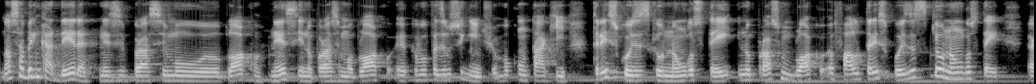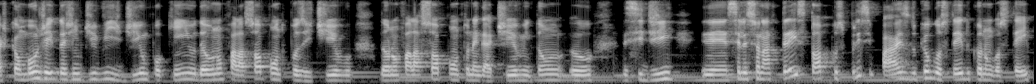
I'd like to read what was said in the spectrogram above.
Nossa brincadeira nesse próximo bloco, nesse e no próximo bloco, é que eu vou fazer o seguinte: eu vou contar aqui três coisas que eu não gostei, e no próximo bloco eu falo três coisas que eu não gostei. Eu acho que é um bom jeito da gente dividir um pouquinho, de eu não falar só ponto positivo, de eu não falar só ponto negativo. Então eu decidi é, selecionar três tópicos principais do que eu gostei do que eu não gostei.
